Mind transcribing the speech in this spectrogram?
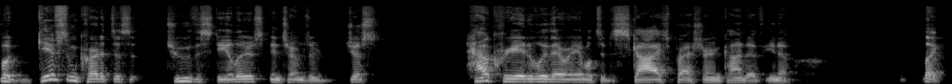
but give some credit to to the Steelers in terms of just how creatively they were able to disguise pressure and kind of, you know, like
